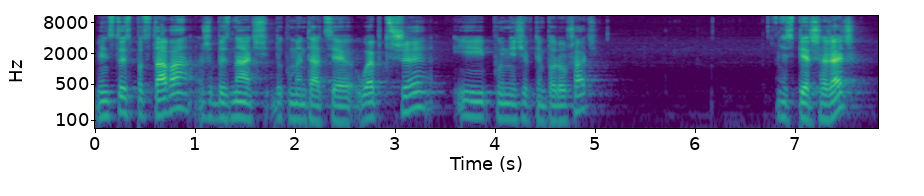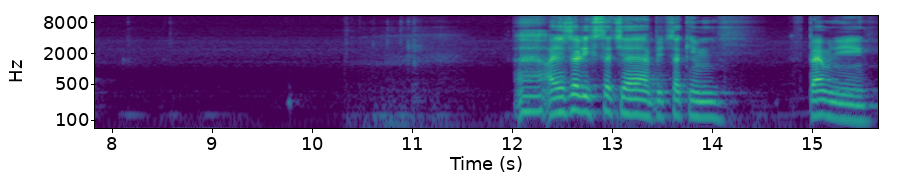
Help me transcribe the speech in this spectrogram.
więc to jest podstawa, żeby znać dokumentację Web3 i płynnie się w tym poruszać. Jest pierwsza rzecz. E, A jeżeli chcecie być takim w pełni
